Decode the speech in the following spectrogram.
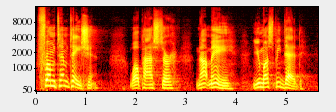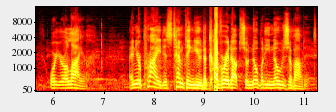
from temptation. Well, Pastor, not me. You must be dead, or you're a liar. And your pride is tempting you to cover it up so nobody knows about it.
